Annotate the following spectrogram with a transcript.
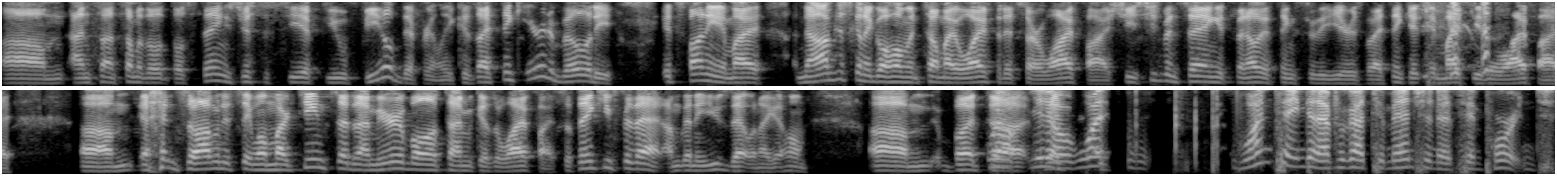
um, on, on some of those, those things just to see if you feel differently. Because I think irritability, it's funny. My now I'm just going to go home and tell my wife that it's our Wi-Fi. She she's been saying it's been other things through the years, but I think it, it might be the Wi-Fi. Um, and so I'm going to say, well, Martine said that I'm irritable all the time because of Wi-Fi. So thank you for that. I'm going to use that when I get home. Um, but well, uh, you know, what one thing that I forgot to mention that's important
